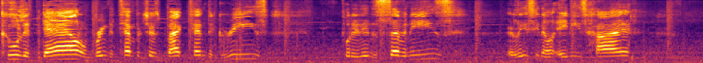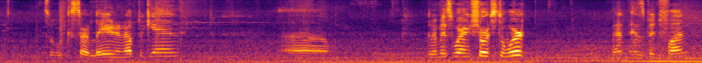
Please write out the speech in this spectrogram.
cool it down, and bring the temperatures back 10 degrees, put it in the 70s, or at least, you know, 80s high, so we can start layering it up again. Um, gonna miss wearing shorts to work. That has been fun.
